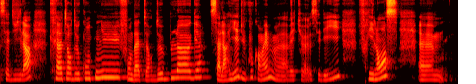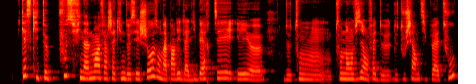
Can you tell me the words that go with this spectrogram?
cette vie-là. Créateur de contenu, fondateur de blog, salarié, du coup, quand même, avec CDI, freelance. Qu'est-ce qui te pousse finalement à faire chacune de ces choses? On a parlé de la liberté et de ton, ton envie, en fait, de, de toucher un petit peu à tout.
